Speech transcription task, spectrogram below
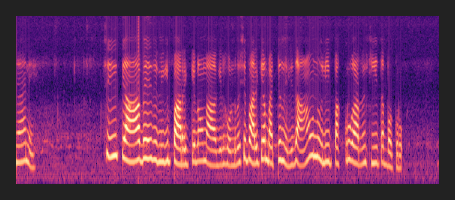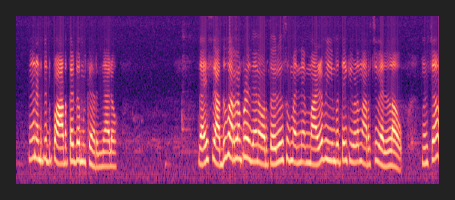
ഞാനേ പക്ഷേ ഈ ക്യാബേജ് എനിക്ക് പറിക്കണമെന്ന് ആഗ്രഹമുണ്ട്. പക്ഷെ പറിക്കാൻ പറ്റുന്നില്ല. ഇതാവുന്നില്ല ഈ പക്രു കാരണം ചീത്ത പക്രു. ഞാൻ എടുത്തിട്ട് പാടത്തായിട്ട് നമുക്ക് എറിഞ്ഞാലോ? ഗൈസ് അത് പറഞ്ഞപ്പോഴേ ഞാൻ ഓർത്ത് ഒരു ദിവസം തന്നെ മഴ പെയ്യുമ്പോഴത്തേക്ക് ഇവിടെ നിറച്ച് വെള്ളമാവും എന്ന് വെച്ചാൽ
